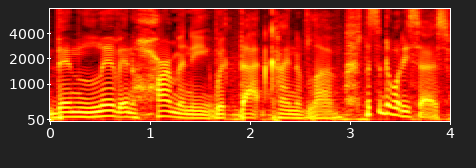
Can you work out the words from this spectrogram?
then live in harmony with that kind of love. Listen to what he says.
